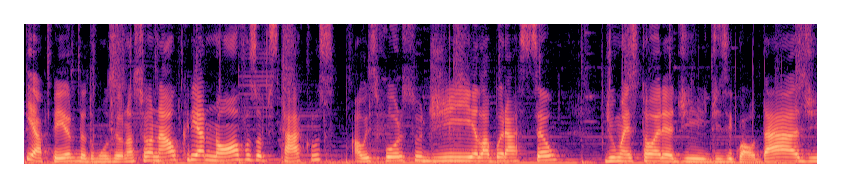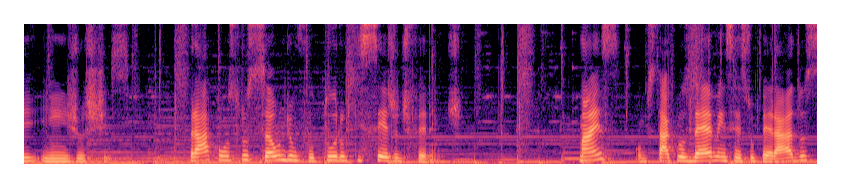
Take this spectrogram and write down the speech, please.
E a perda do Museu Nacional cria novos obstáculos ao esforço de elaboração de uma história de desigualdade e injustiça, para a construção de um futuro que seja diferente. Mas obstáculos devem ser superados.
